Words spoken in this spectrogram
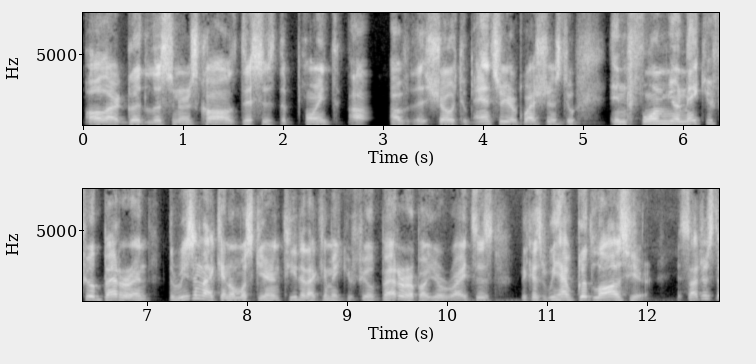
all our good listeners' calls. This is the point of, of the show to answer your questions, to inform you and make you feel better. And the reason I can almost guarantee that I can make you feel better about your rights is because we have good laws here. It's not just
